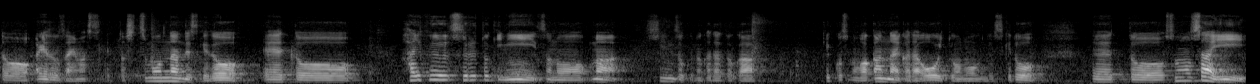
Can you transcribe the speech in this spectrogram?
と、ありがとうございます、えっと、質問なんですけど、えっと、配布するときにその、まあ、親族の方とか結構その分かんない方多いと思うんですけど、えっと、その際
